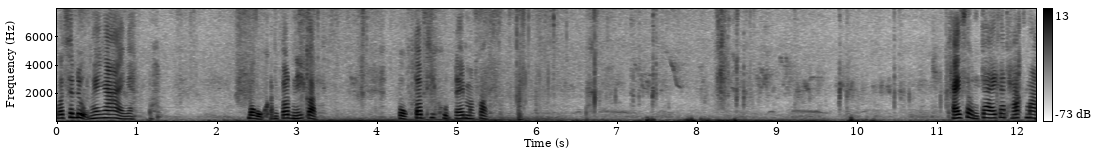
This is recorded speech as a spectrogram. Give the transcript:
วัสดุง่ายๆไงปปลูกกันต้นนี้ก่อน ปลูกต้นที่ขุดได้มาก่อน ใครสนใจก็ทักมา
